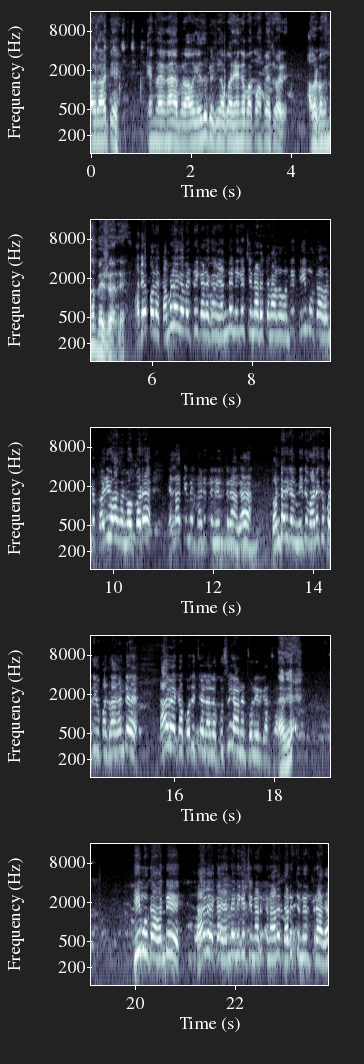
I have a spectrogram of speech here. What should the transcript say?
அவர் ஆச்சு எங்களை அவர் எதிர்கட்சியில் உட்காந்து எங்கள் பக்கமாக பேசுவார். அவர் பக்கம் தான் பேசுவார். அதே போல தமிழக வெற்றி கழகம் எந்த நிகழ்ச்சி நடத்தினாலும் வந்து திமுக வந்து பழிவாங்க நோக்கோட எல்லாத்தையுமே தடுத்து நிறுத்துறாங்க. தொண்டர்கள் மீது வழக்கு பதிவு பண்றாங்கன்ட்டு தாவேகா பொதுச் செயலாளர் புஸ்லி ஆனந்த் சொல்லியிருக்காரு சார். திமுக வந்து தாவேகா எந்த நிகழ்ச்சி நடத்தினாலும் தடுத்து நிறுத்துறாங்க.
